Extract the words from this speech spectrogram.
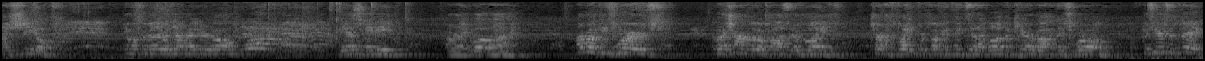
My Shield. Anyone familiar with that record at all? Yes, maybe? All right, well, uh, I wrote these words about trying to live a positive life, trying to fight for fucking things that I love and care about in this world. Because here's the thing.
